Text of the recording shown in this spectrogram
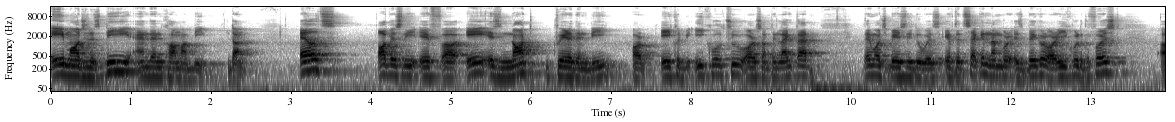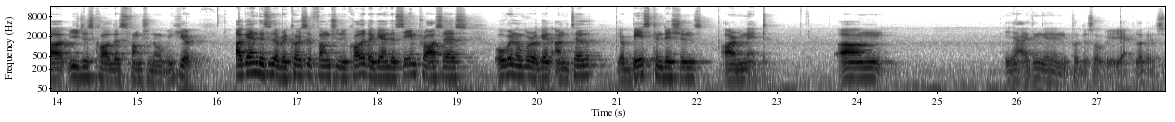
a modulus b and then comma b. Done. Else, obviously, if uh, a is not greater than b, or a could be equal to or something like that, then what you basically do is if the second number is bigger or equal to the first, uh, you just call this function over here. Again, this is a recursive function. You call it again the same process over and over again until your base conditions are met. Um, yeah, I think I didn't put this over here. Yeah, look at this.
